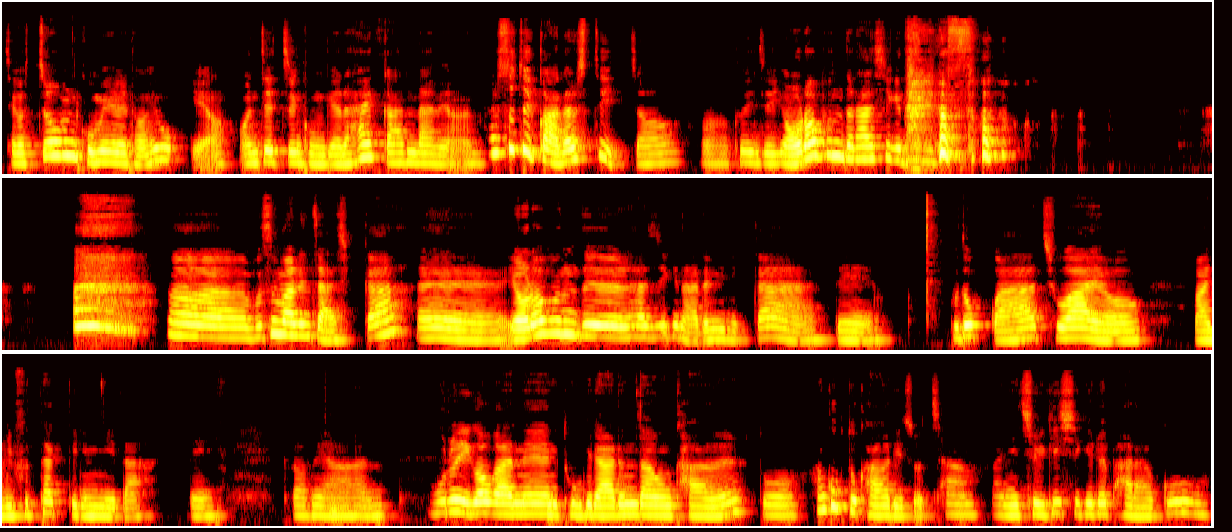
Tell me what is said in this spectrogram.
제가 좀 고민을 더 해볼게요. 언제쯤 공개를 할까 한다면 할 수도 있고 안 할 수도 있죠. 어, 그 이제 여러분들 하시기 달렸어요. 어, 무슨 말인지 아실까? 네, 여러분들 하시기 나름이니까 네, 구독과 좋아요 많이 부탁드립니다. 네, 그러면 무르익어가는 독일의 아름다운 가을, 또 한국도 가을이죠. 참 많이 즐기시기를 바라고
